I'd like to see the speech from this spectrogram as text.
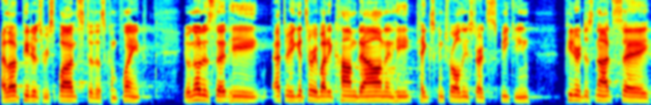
I love Peter's response to this complaint. You'll notice that he, after he gets everybody calmed down and he takes control and he starts speaking, Peter does not say,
